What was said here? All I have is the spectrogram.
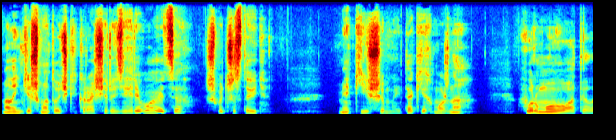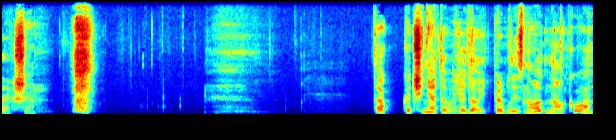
Маленькі шматочки краще розігріваються, швидше стають м'якішими. І так їх можна формувати легше. Так, каченята виглядають приблизно однаково.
